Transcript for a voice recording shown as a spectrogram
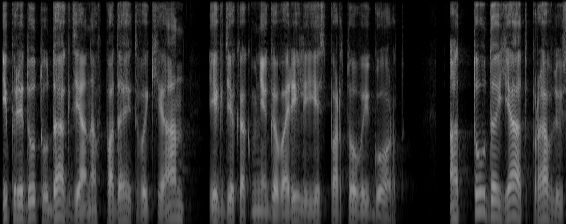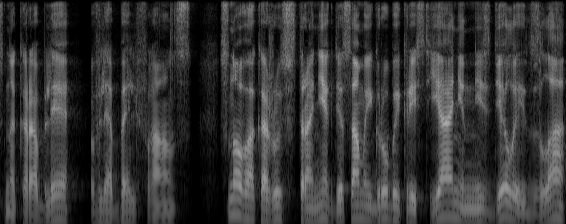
и приду туда, где она впадает в океан и где, как мне говорили, есть портовый город. Оттуда я отправлюсь на корабле в Ля Бель Франс, снова окажусь в стране, где самый грубый крестьянин не сделает зла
